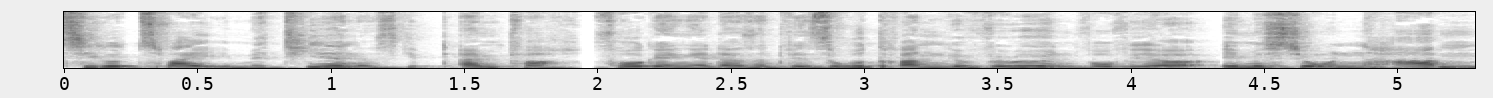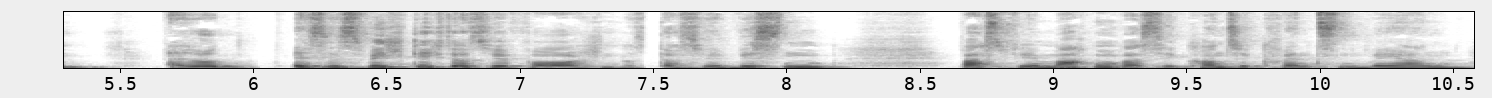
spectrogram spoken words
CO2 emittieren. Es gibt einfach Vorgänge, da sind wir so dran gewöhnt, wo wir Emissionen haben. Also es ist wichtig, dass wir forschen, dass wir wissen, was wir machen, was die Konsequenzen wären.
